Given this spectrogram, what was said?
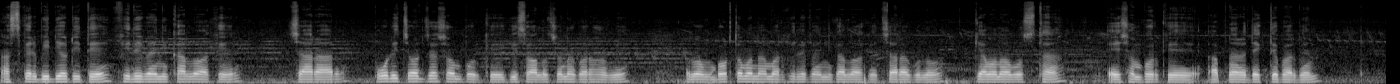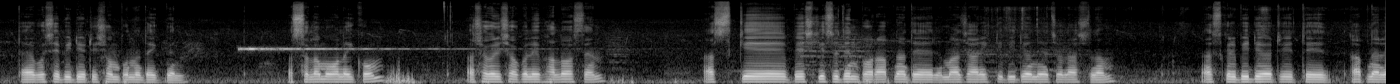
আজকের ভিডিওটিতে ফিলিপাইনি কালো আখের চারার পরিচর্যা সম্পর্কে কিছু আলোচনা করা হবে এবং বর্তমানে আমার ফিলিপাইনি কালো আখের চারাগুলো কেমন অবস্থা এই সম্পর্কে আপনারা দেখতে পারবেন। তাই অবশ্যই ভিডিওটি সম্পূর্ণ দেখবেন। আসসালামু আলাইকুম। আশা করি সকলেই ভালো আছেন। আজকে বেশ কিছুদিন পর আপনাদের মাঝে আরেকটি ভিডিও নিয়ে চলে আসলাম। আজকের ভিডিওটিতে আপনারা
